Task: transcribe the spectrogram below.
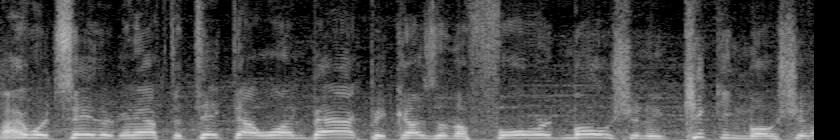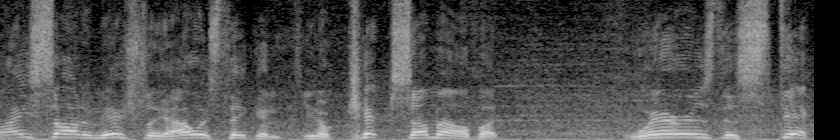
I would say they're going to have to take that one back because of the forward motion and kicking motion. When I saw it initially, I was thinking, you know, kick somehow, but where is the stick?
